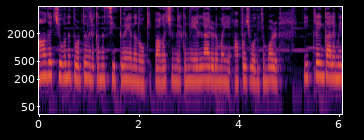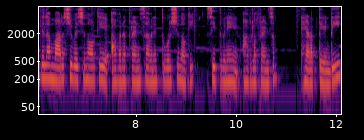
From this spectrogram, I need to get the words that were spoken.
ആകെ ചുവന്ന് തൊടുത്തു നിൽക്കുന്ന സിത്തുവിനെ ഒന്ന് നോക്കി പകച്ചു നിൽക്കുന്ന എല്ലാവരോടുമായി അപ്പു ചോദിക്കുമ്പോൾ ഇത്രയും കാലം ഇതെല്ലാം മറച്ചു വെച്ച് നോക്കി അവന്റെ ഫ്രണ്ട്സ് അവനെ തുറച്ചു നോക്കി. സിത്തുവിനെ അവളുടെ ഫ്രണ്ട്സും ഹെടത്തേണ്ടി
